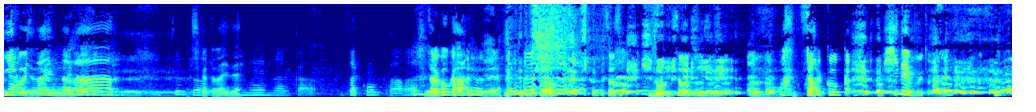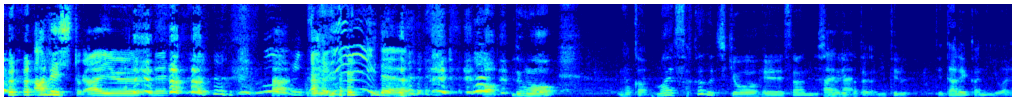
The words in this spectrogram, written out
いい声じゃないんだな。えちょっと仕方ないね。なんか雑魚感。雑魚感あるよね。そうそうひどいそうそうそうそうそう。雑魚感。ヒデブとかね。安倍氏とかああいうね。あみたい。ないな。あでもなんか前坂口恭平さんに喋り方が似てるって誰かに言われ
